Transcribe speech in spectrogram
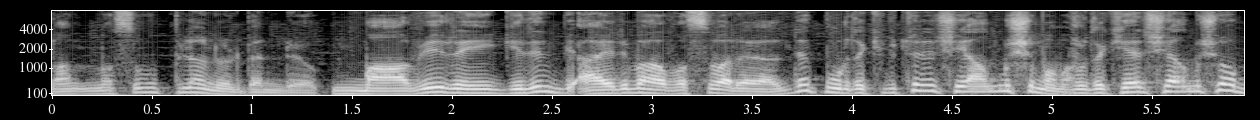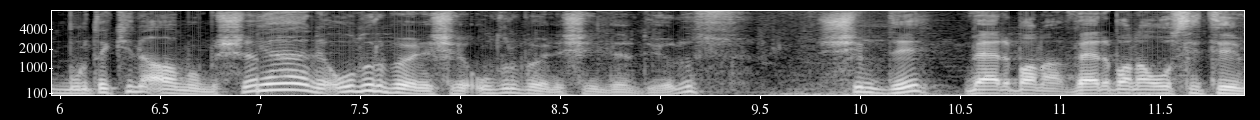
Lan nasıl bu planör bende yok? Mavi renginin bir ayrı bir havası var herhalde. Buradaki bütün her şeyi almışım ama. Buradaki her şeyi almışım ama buradakini almamışım. Yani olur böyle şey, olur böyle şeyler diyoruz. Şimdi ver bana, ver bana o seti,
